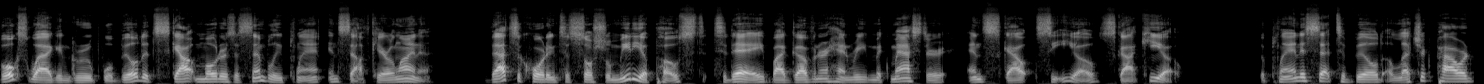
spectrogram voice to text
Volkswagen Group will build its Scout Motors assembly plant in South Carolina. That's according to social media posts today by Governor Henry McMaster and Scout CEO Scott Keogh. The plan is set to build electric powered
